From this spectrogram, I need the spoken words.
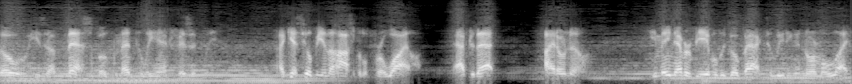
though he's a mess both mentally and physically. I guess he'll be in the hospital for a while. After that, I don't know. He may never be able to go back to leading a normal life.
